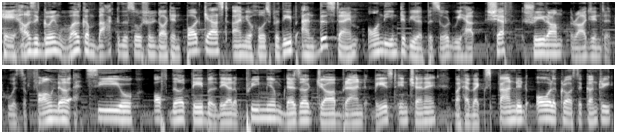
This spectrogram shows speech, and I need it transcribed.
Hey, how's it going? Welcome back to the Social.in podcast. I'm your host Pradeep, and this time on the interview episode, we have Chef Sriram Rajendran, who is the founder and CEO of The Table. They are a premium dessert jar brand based in Chennai but have expanded all across the country.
